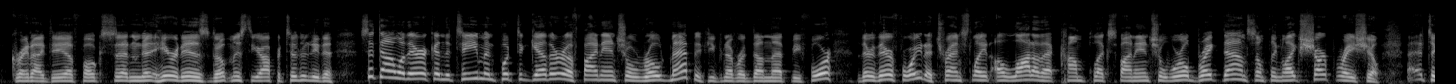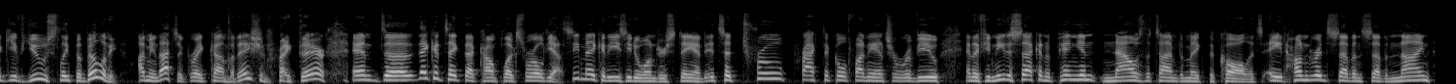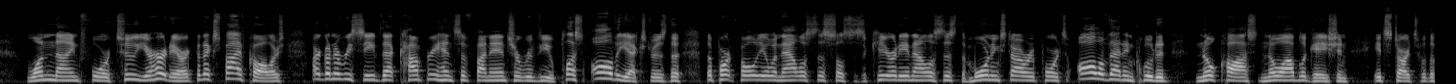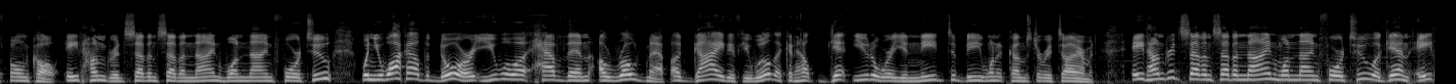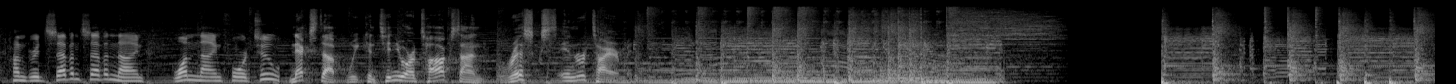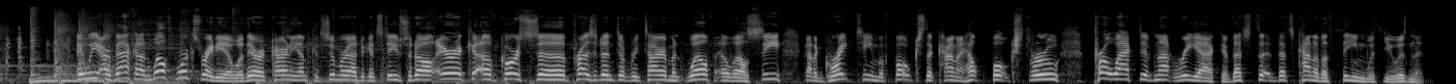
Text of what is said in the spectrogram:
Great idea, folks. And uh, here it is. Don't miss the opportunity to sit down with Eric and the team and put together a financial roadmap. If you've never done that before, they're there for you to translate a lot of that complex financial world, break down something like Sharpe ratio uh, to give you sleepability. I mean, that's a great combination right there. And uh, they could take that complex world, yes, see, make it easy to understand. It's a true practical financial review. And if you need a second opinion, now's the time to make the call. It's 800 779 1942. You heard Eric. The next five callers are going to receive that comprehensive financial review, plus all the extras the, the portfolio analysis, Social Security analysis, the Morningstar reports, all of that included. No cost, no obligation. It starts with a phone call 800 779 1942. When you walk out the door, you will have then a roadmap, a guide, if you will, that can help get you to where you need to be when it comes to retirement. 800 779 1942. Again, 800 779 1942. Next up, we continue our talks on risks in retirement. Hey, we are back on WealthWorks Radio with Eric Carney. I'm consumer advocate Steve Siddall. Eric, of course, uh, president of Retirement Wealth LLC. Got a great team of folks that kind of help folks through. Proactive, not reactive. That's the, that's kind of a theme with you, isn't it?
